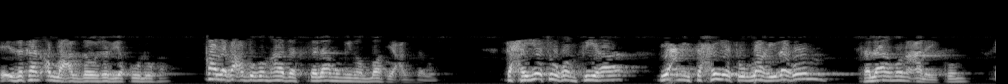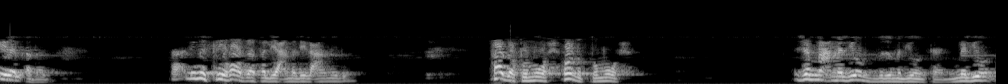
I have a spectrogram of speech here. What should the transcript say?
إذا كان الله عز وجل يقولها. قال بعضهم هذا السلام من الله عز وجل. تحيتهم فيها يعني تحية الله لهم. سلام عليكم. إلى الأبد. لمثل هذا فليعمل العاملون هذا طموح. هون الطموح. جمع مليون بده مليون ثاني. مليون.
